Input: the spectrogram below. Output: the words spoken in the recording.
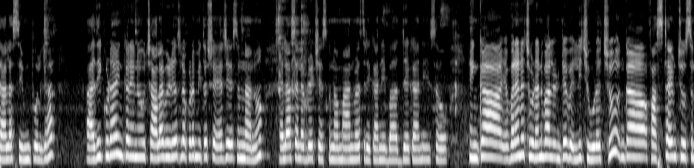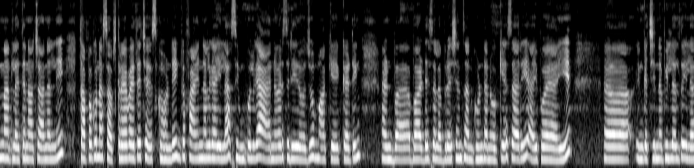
చాలా సింపుల్గా అది కూడా ఇంకా నేను చాలా వీడియోస్లో కూడా మీతో షేర్ చేస్తున్నాను. ఎలా సెలబ్రేట్ చేసుకున్నాం యానివర్సరీ కానీ బర్త్డే కానీ. సో ఇంకా ఎవరైనా చూడని వాళ్ళు ఉంటే వెళ్ళి చూడొచ్చు. ఇంకా ఫస్ట్ టైం చూస్తున్నట్లయితే నా ఛానల్ని తప్పకుండా సబ్స్క్రైబ్ అయితే చేసుకోండి. ఇంకా ఫైనల్గా ఇలా సింపుల్గా యానివర్సరీ రోజు మా cake cutting and birthday celebrations అనుకుంటాను ఒకేసారి అయిపోయాయి. ఇంకా చిన్న పిల్లలతో ఇలా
